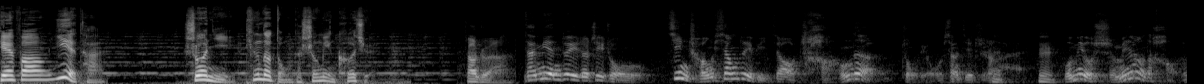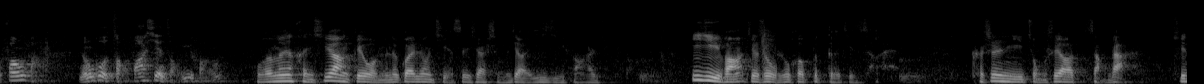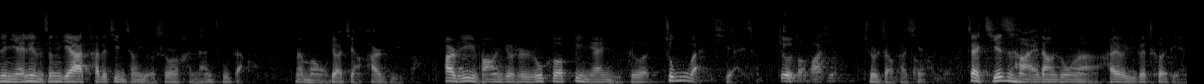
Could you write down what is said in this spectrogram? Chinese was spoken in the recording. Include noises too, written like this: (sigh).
天方夜谭，说你听得懂的生命科学。张主任啊，在面对着这种进程相对比较长的肿瘤，像结直肠癌，嗯嗯我们有什么样的好的方法能够早发现、早预防呢？我们很希望给我们的观众解释一下什么叫一级预防、二级预防。一级预防就是如何不得结直肠癌，可是你总是要长大，随着年龄的增加，它的进程有时候很难阻挡。那么我们要讲二级预防。二级预防就是如何避免你得中晚期癌症，就是早发现。就是早发现。在结直肠癌当中呢，还有一个特点，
